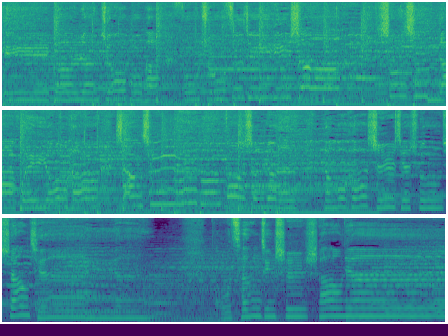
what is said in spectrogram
一个人就不怕付出自己一生，相信爱会永恒，相信每个陌生人，当我和世界初相见。我曾经是少年。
